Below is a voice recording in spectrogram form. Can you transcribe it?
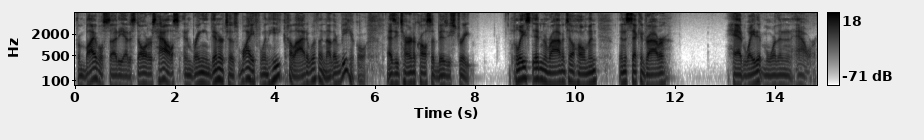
from Bible study at his daughter's house and bringing dinner to his wife when he collided with another vehicle as he turned across a busy street. Police didn't arrive until Hollman and a second driver had waited more than an hour.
